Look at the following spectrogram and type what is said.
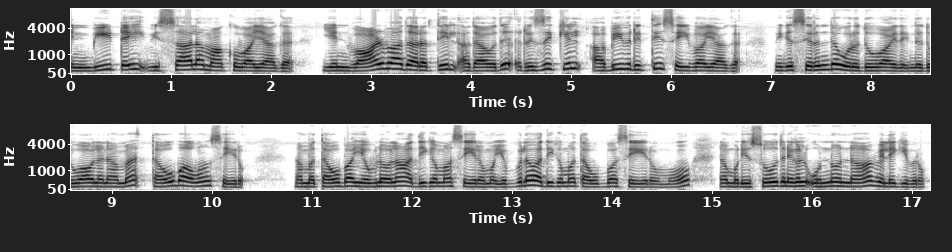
என் வீட்டை விசாலமாக்குவாயாக. என் வாழ்வாதாரத்தில் அதாவது ரிசுக்கில் அபிவிருத்தி செய்வாயாக. மிக சிறந்த ஒரு துவா இது. இந்த துவாவில் நாம் தௌபாவும் செய்கிறோம் நம்ம தௌபா எவ்வளோலாம் அதிகமாக செய்கிறோமோ எவ்வளோ அதிகமாக தௌபா செய்கிறோமோ நம்முடைய சோதனைகள் ஒன்று ஒன்றா விலகி வரும்.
